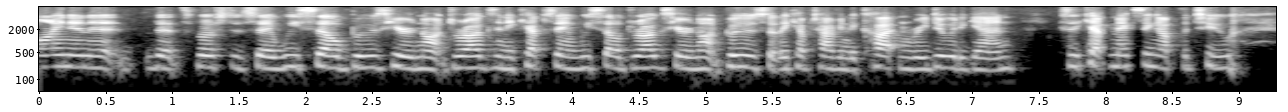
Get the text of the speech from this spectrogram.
line in it that's supposed to say we sell booze here not drugs and he kept saying we sell drugs here not booze so they kept having to cut and redo it again because he kept mixing up the two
